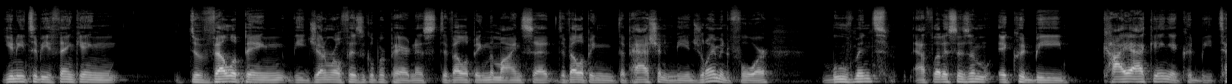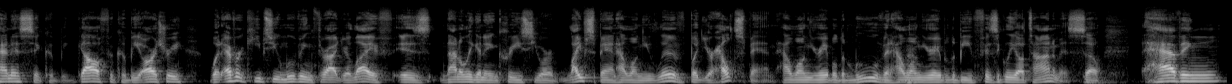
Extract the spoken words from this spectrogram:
you need to be thinking developing the general physical preparedness developing the mindset developing the passion and the enjoyment for movement athleticism. It could be kayaking it could be tennis it could be golf it could be archery. Whatever keeps you moving throughout your life is not only going to increase your lifespan how long you live but your health span how long you're able to move and how long you're able to be physically autonomous. So having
